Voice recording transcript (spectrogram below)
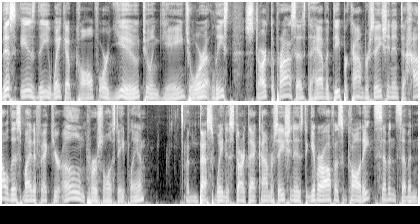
this is the wake up call for you to engage or at least start the process to have a deeper conversation into how this might affect your own personal estate plan. The best way to start that conversation is to give our office a call at 877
